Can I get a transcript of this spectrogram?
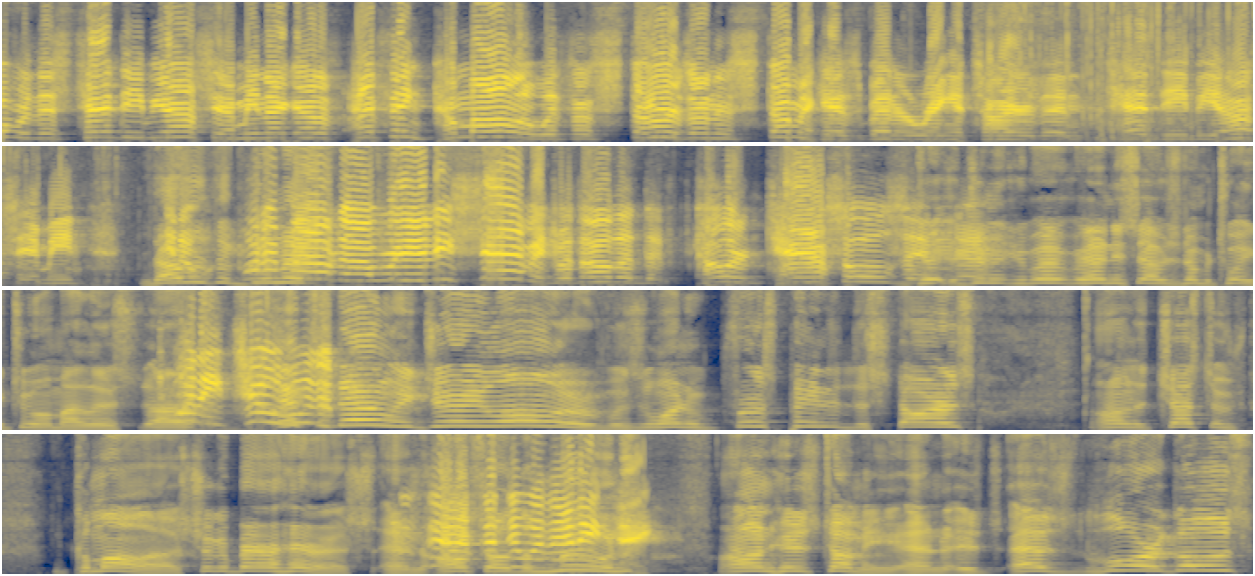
over this Ted DiBiase. I mean, I got. I think Kamala with the stars on his stomach has better ring attire than Ted DiBiase. I mean, That you was know, what gimmick- about uh, Randy Savage with all the, the colored tassels and? J- uh, Jimmy, Randy Savage number 22 on my list. Uh, 22? Who's the- Incidentally, Jerry Lawler was the one who first painted the stars on the chest of Kamala, Sugar Bear Harris, and What's that have to also the moon anything? on his tummy. And it, as lore goes,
